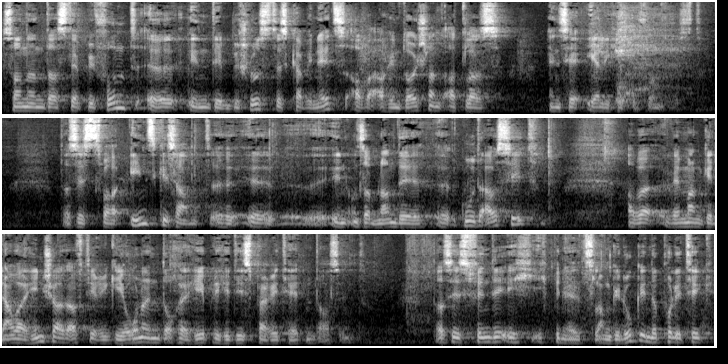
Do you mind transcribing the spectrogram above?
sondern dass der Befund äh, in dem Beschluss des Kabinetts, aber auch im Deutschlandatlas ein sehr ehrlicher Befund ist. Dass es zwar insgesamt äh, in unserem Lande gut aussieht, aber wenn man genauer hinschaut auf die Regionen, doch erhebliche Disparitäten da sind. Das ist, finde ich, ich bin jetzt lang genug in der Politik,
